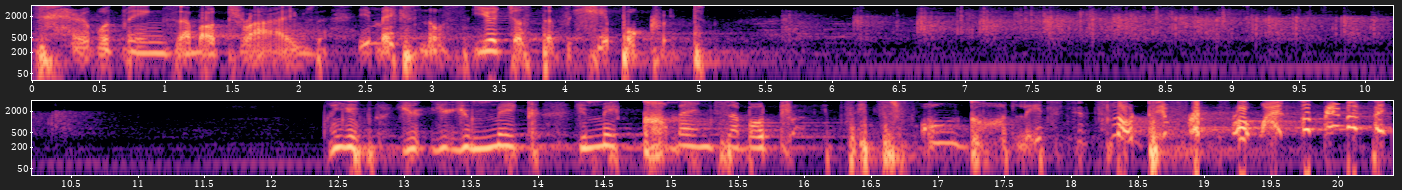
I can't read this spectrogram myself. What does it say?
terrible things about tribes. It makes no sense. You're just a hypocrite. And you, you, you, you make you make comments about it's, it's ungodly. It's, it's no different from white supremacy.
